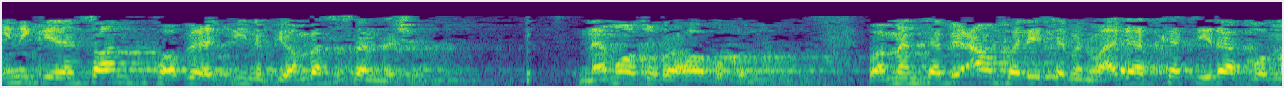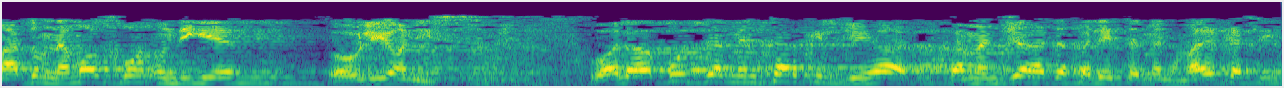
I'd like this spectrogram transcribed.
اینی که انسان تابع دین پیامبر صلی نشه نماز رها بکنه و من تبعهم فلیس منهم. اگر کسی رفت و مردم نماز خون اون دیگه اولیا نیست ولا بد من ترک الجهاد. فمن جهد فلیس منهم. اگر کسی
